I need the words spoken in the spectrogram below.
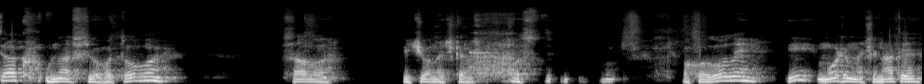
Так, у нас все готово. Сало, печоночка охололи і можемо починати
